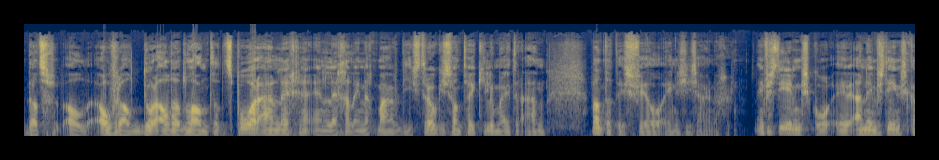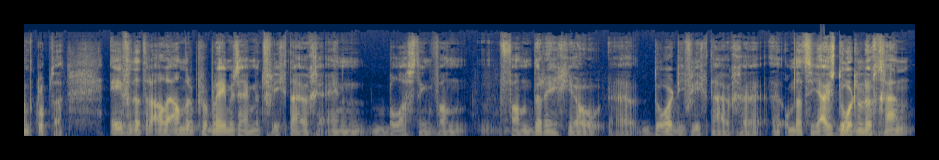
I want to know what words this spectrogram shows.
dat ze al, overal door al dat land dat spoor aanleggen en leg alleen nog maar die strookjes van twee kilometer aan, want dat is veel energiezuiniger. Aan de investeringskant klopt dat. Even dat er allerlei andere problemen zijn met vliegtuigen en belasting van, van de regio door die vliegtuigen, omdat ze juist door de lucht gaan.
